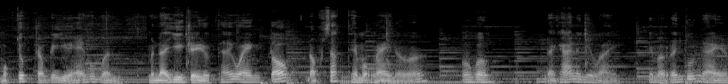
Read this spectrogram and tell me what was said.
một chút trong cái dự án của mình. Mình đã duy trì được thói quen tốt, đọc sách thêm một ngày nữa. Vân vân đại khái là như vậy. Khi mà đến cuối ngày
